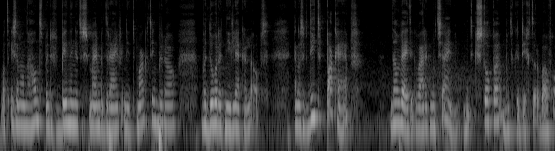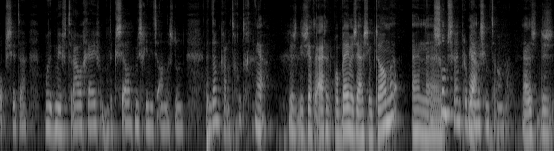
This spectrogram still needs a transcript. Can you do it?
wat is er aan de hand met de verbindingen tussen mijn bedrijf en dit marketingbureau, waardoor het niet lekker loopt? En als ik die te pakken heb, dan weet ik waar ik moet zijn. Moet ik stoppen? Moet ik er dichter bovenop zitten? Moet ik meer vertrouwen geven? Moet ik zelf misschien iets anders doen? En dan kan het goed gaan. Ja, dus je zegt eigenlijk problemen zijn symptomen. En, uh, Soms zijn problemen symptomen. Ja, dus, dus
